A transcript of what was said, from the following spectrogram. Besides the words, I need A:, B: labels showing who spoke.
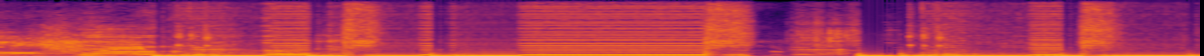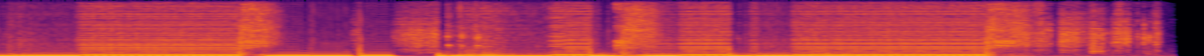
A: Tech.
